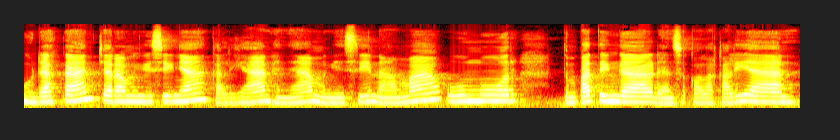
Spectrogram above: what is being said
Mudah kan cara mengisinya? Kalian hanya mengisi nama, umur, tempat tinggal, dan sekolah kalian.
